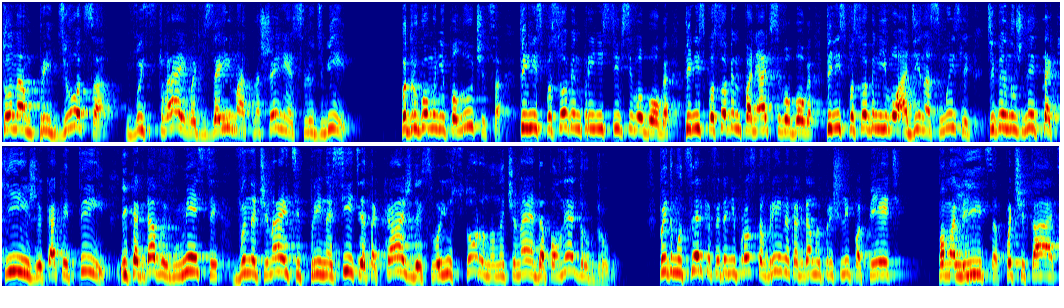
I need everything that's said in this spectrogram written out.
то нам придется выстраивать взаимоотношения с людьми, по-другому не получится. Ты не способен принести всего Бога. Ты не способен понять всего Бога. Ты не способен его один осмыслить. Тебе нужны такие же, как и ты. И когда вы вместе, вы начинаете приносить это каждый свою сторону, начиная дополнять друг друга. Поэтому церковь это не просто время, когда мы пришли попеть, помолиться, почитать.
